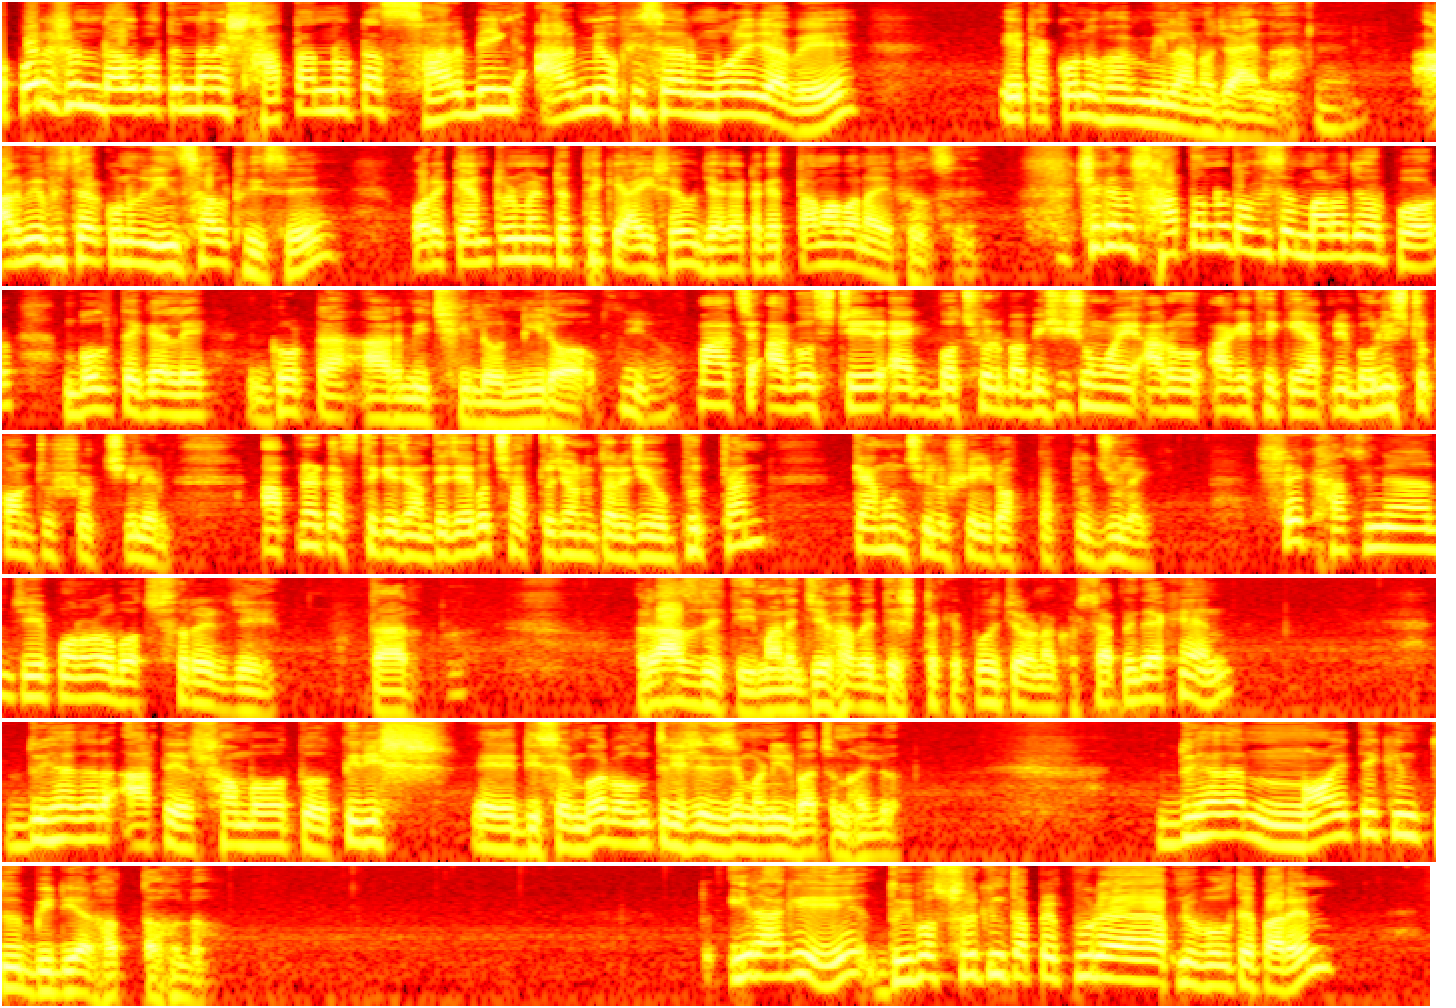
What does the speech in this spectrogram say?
Operation ডালবাতের নামে সাতান্নটা সার্ভিং আর্মি অফিসার মরে যাবে এটা কোনোভাবে মিলানো যায় না। আর্মি অফিসার কোনোদিন ইনসাল্ট হয়েছে পরে ক্যান্টনমেন্টের থেকে আইসেও জায়গাটাকে তামা বানায় ফেলছে। সেখানে সাতান্নটা অফিসার মারা যাওয়ার পর বলতে গেলে গোটা আর্মি ছিল নীরব। পাঁচ আগস্টের এক বছর বা বেশি সময় আরও আগে থেকে আপনি বলিষ্ঠ কণ্ঠস্বর ছিলেন। আপনার কাছ থেকে জানতে চাইব ছাত্র জনতার যে অভ্যুত্থান কেমন ছিল সেই রক্তাক্ত জুলাই? শেখ হাসিনার যে পনেরো বৎসরের যে তার রাজনীতি মানে যেভাবে দেশটাকে পরিচালনা করছে আপনি দেখেন দুই হাজার আটের সম্ভবত তিরিশ ডিসেম্বর বা উনত্রিশে ডিসেম্বর নির্বাচন হইল। দুই হাজার নয়তে কিন্তু বিডিআর হত্যা হলো। তো এর আগে দুই বছর কিন্তু আপনি পুরা আপনি বলতে পারেন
